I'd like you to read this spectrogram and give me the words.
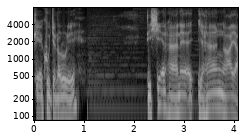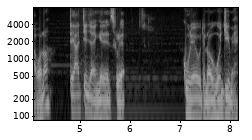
ကဲအခုကျွန်တော်တို့တွေဒီရှင်အဟံနဲ့ယဟန်900ပေါ့နော်တရားကျင့်ကြံခဲ့တဲ့ဆိုရက်ကိုယ်လေးကိုကျွန်တော်တို့ဝင်ကြည့်မယ်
